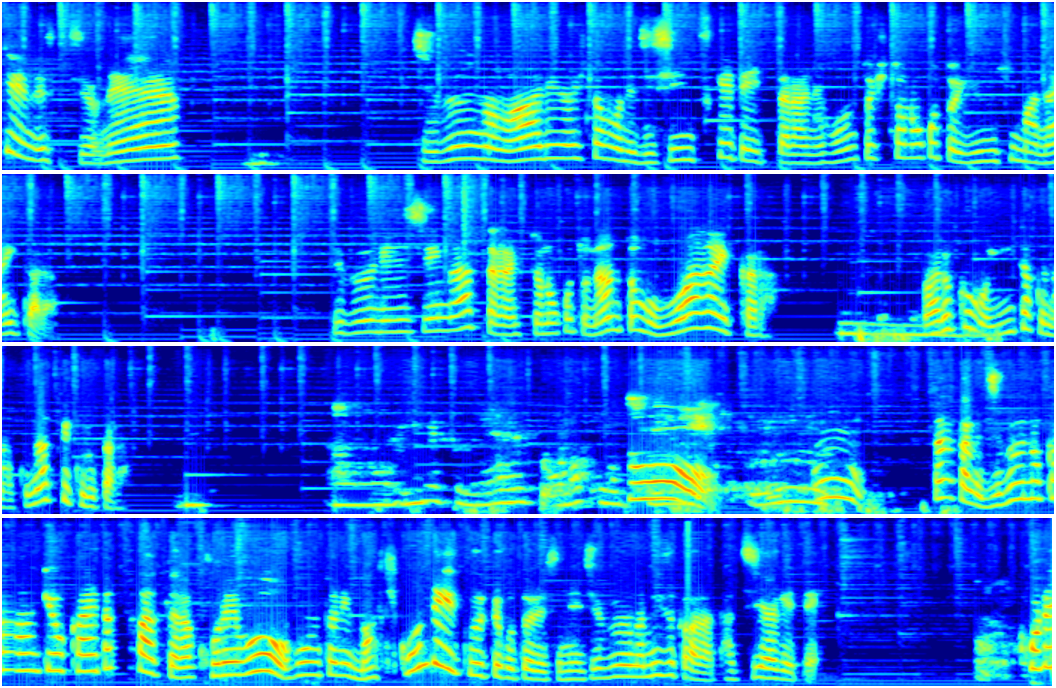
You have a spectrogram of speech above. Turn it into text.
献ですよね。自分の周りの人もね、自信つけていったらね、ほんと人のこと言う暇ないから。自分に自信があったら人のこと何とも思わないから。悪くも言いたくなくなってくるから。ああ、いいですね。そうなって。そううん。うん。だから自分の環境を変えたかったら、これを本当に巻き込んでいくってことですね。自分が自ら立ち上げて。これ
